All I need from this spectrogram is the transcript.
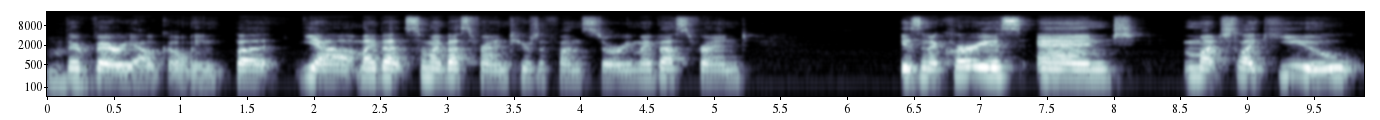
Mhm. they're very outgoing but yeah my best. so my best friend here's a fun story my best friend is an aquarius and much like you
